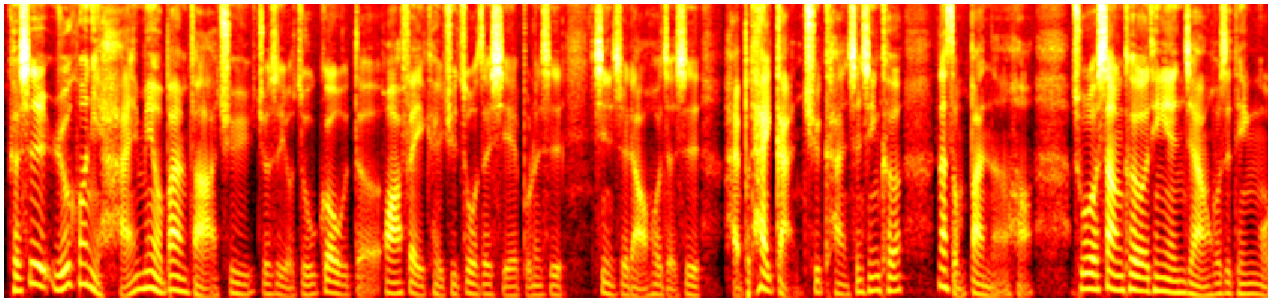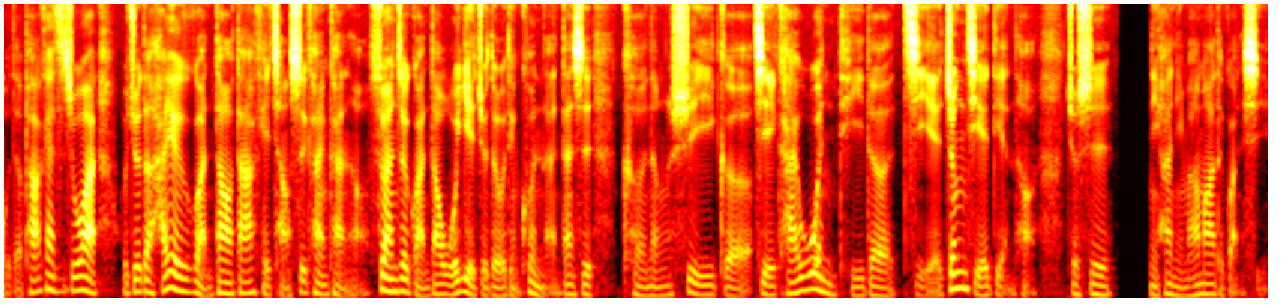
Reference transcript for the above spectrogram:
可是如果你还没有办法去，就是有足够的花费可以去做这些，不论是心理治疗，或者是还不太敢去看身心科，那怎么办呢？哈，除了上课、听演讲或是听我的 podcast 之外，我觉得还有一个管道，大家可以尝试看看哈。虽然这个管道我也觉得有点困难，但是可能是一个解开问题的结症结点哈，就是你和你妈妈的关系。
